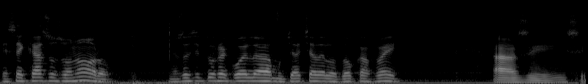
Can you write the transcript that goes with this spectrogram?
ese caso sonoro. No sé si tú recuerdas a la muchacha de los dos cafés. Ah, sí, sí,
